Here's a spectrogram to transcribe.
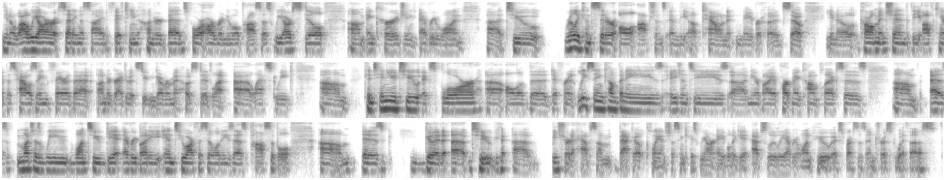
you know, while we are setting aside 1,500 beds for our renewal process, we are still um, encouraging everyone uh, to really consider all options in the uptown neighborhood. So, you know, Carl mentioned the off-campus housing fair that undergraduate student government hosted la uh, last week um, continue to explore uh, all of the different leasing companies, agencies, uh, nearby apartment complexes. Um, as much as we want to get everybody into our facilities as possible, um, it is good uh, to uh, be sure to have some backup plans just in case we aren't able to get absolutely everyone who expresses interest with us.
